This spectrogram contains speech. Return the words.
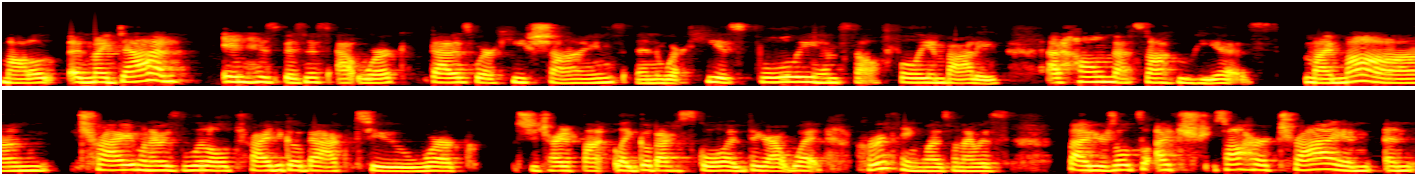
modeled. And my dad, in his business at work, that is where he shines and where he is fully himself, fully embodied. At home, that's not who he is. My mom tried when I was little, tried to go back to work. She tried to find, like, go back to school and figure out what her thing was when I was five years old. So I tr- saw her try and and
